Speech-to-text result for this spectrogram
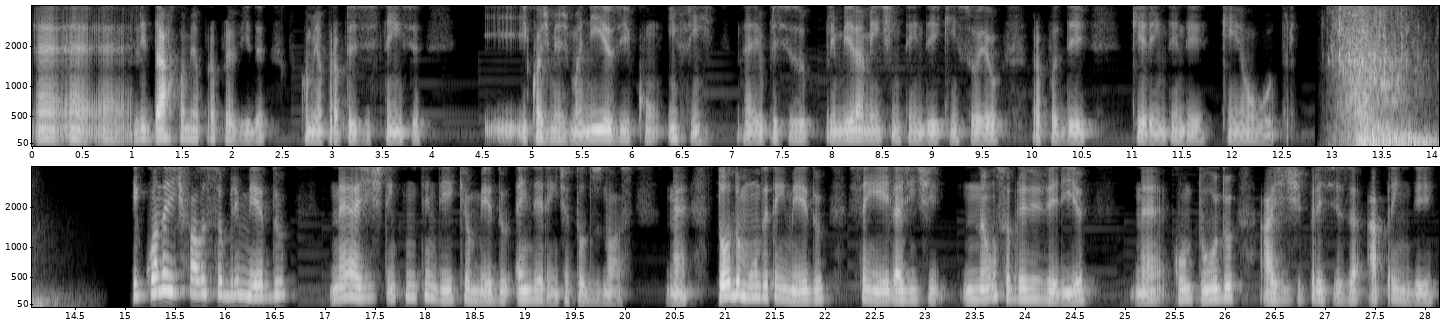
é, lidar com a minha própria vida, com a minha própria existência e, e com as minhas manias e com, enfim, né? Eu preciso primeiramente entender quem sou eu para poder querer entender quem é o outro. E quando a gente fala sobre medo, né, a gente tem que entender que o medo é inerente a todos nós, né? Todo mundo tem medo, sem ele a gente não sobreviveria, né? Contudo, a gente precisa aprender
